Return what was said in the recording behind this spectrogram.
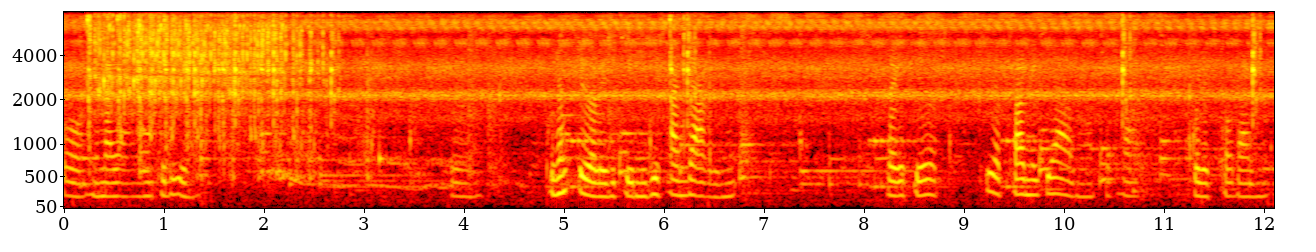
ก็ในมายามีแค่เองเออคุณต้องเจออะไรในเกมนี้ที่สร้างยากอะไรเงี้อะไรก็เจอแบบที่แบบสร้างยากๆนะครับแต่ว่าก็จะต่อได้นะ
